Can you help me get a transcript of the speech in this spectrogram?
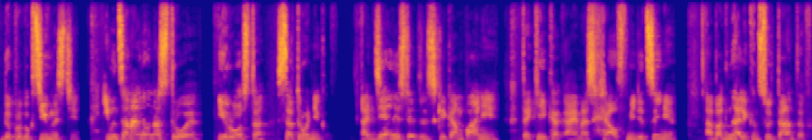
до продуктивности, эмоционального настроя и роста сотрудников. Отдельные исследовательские компании, такие как IMS Health в медицине, обогнали консультантов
